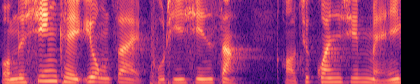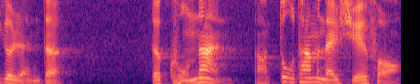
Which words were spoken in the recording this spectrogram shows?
我们的心可以用在菩提心上，好去关心每一个人的的苦难啊，度他们来学佛。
